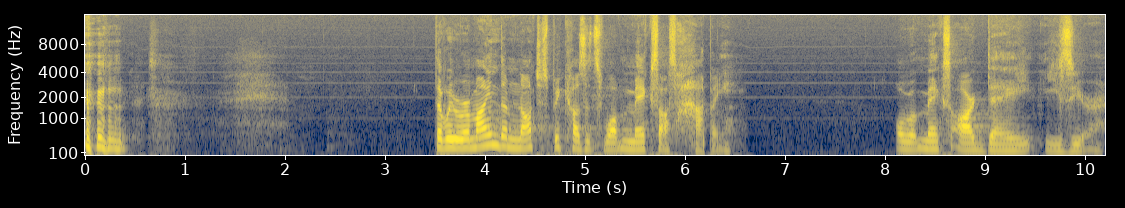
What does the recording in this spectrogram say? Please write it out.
that we remind them not just because it's what makes us happy or what makes our day easier.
